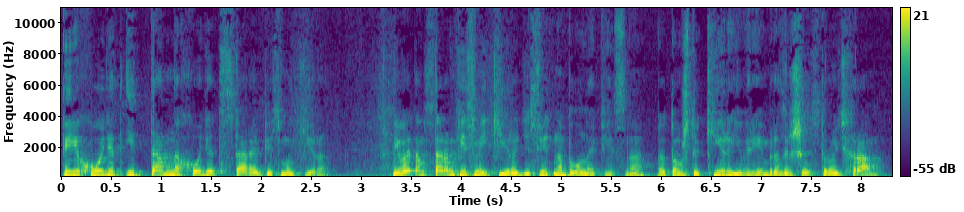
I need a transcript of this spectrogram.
переходит, и там находят старое письмо Кира. И в этом старом письме Кира действительно было написано о том, что Кир евреям разрешил строить храм –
